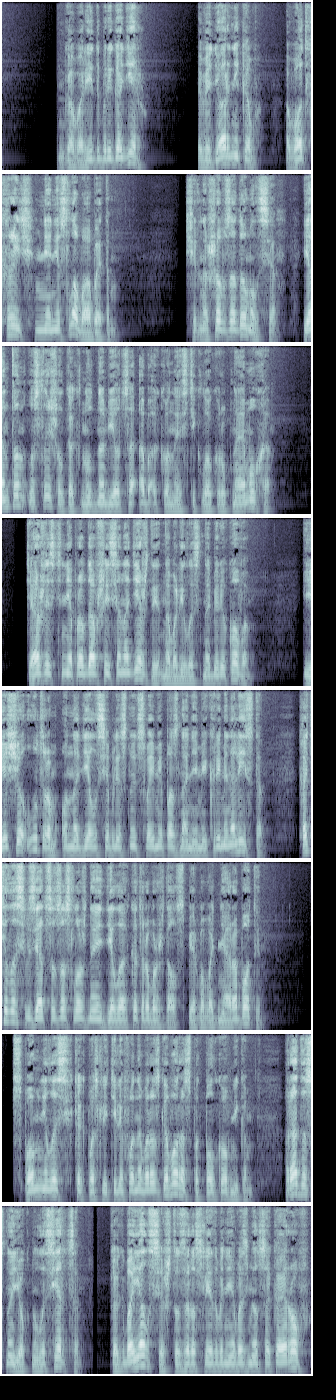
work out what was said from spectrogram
«Говорит бригадир». «Ведерников. Вот хрыч, мне ни слова об этом». Чернышов задумался, и Антон услышал, как нудно бьется об оконное стекло крупная муха. Тяжесть неоправдавшейся надежды навалилась на Бирюкова. Еще утром он надеялся блеснуть своими познаниями криминалиста. Хотелось взяться за сложное дело, которого ждал с первого дня работы. Вспомнилось, как после телефонного разговора с подполковником радостно ёкнуло сердце, как боялся, что за расследование возьмется Кайров —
